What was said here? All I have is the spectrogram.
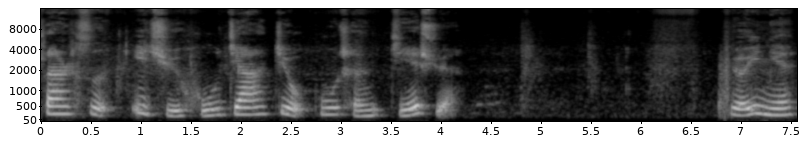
三十四，一曲胡笳救孤城节选。有一年，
